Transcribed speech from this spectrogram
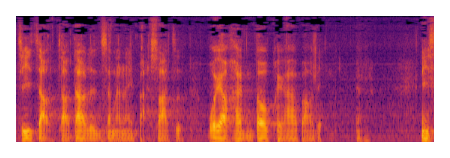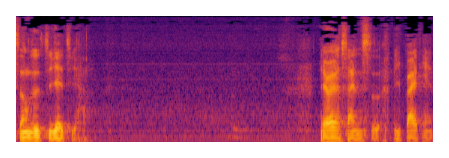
及早找到人生的那一把刷子。我有很多葵花宝典。你生日几月几号？六月三十，礼拜天。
